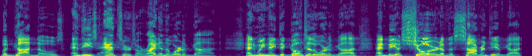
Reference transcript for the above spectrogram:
But God knows, and these answers are right in the Word of God. And we need to go to the Word of God and be assured of the sovereignty of God.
